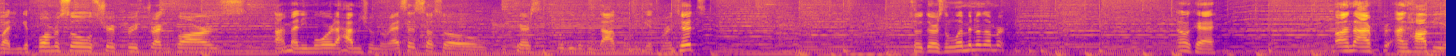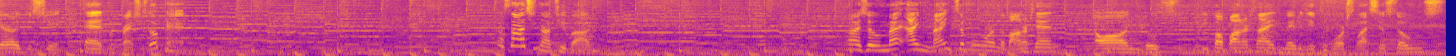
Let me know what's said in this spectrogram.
but you can get Forma Souls, Strip Fruit, Dragon Flowers, and many more that haven't shown the rest of stuff, so who cares? We'll be looking at that when we get into it. So there's a limited number. Okay. And, and year just uh, refreshes. Okay. That's not actually not too bad. Alright, so I might some more on the banners then on those default banner side. Maybe do more celestial stones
